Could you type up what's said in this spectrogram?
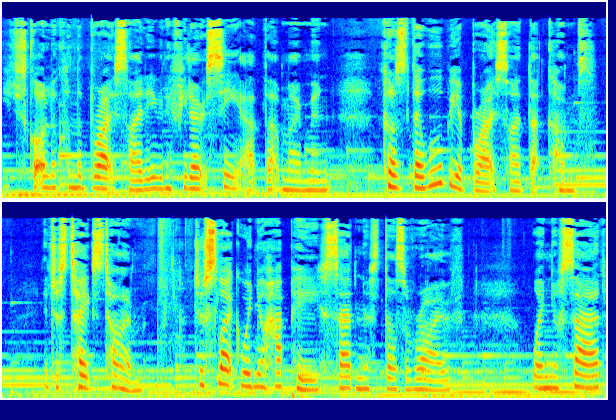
you just got to look on the bright side, even if you don't see it at that moment, because there will be a bright side that comes. It just takes time. Just like when you're happy, sadness does arrive. When you're sad,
